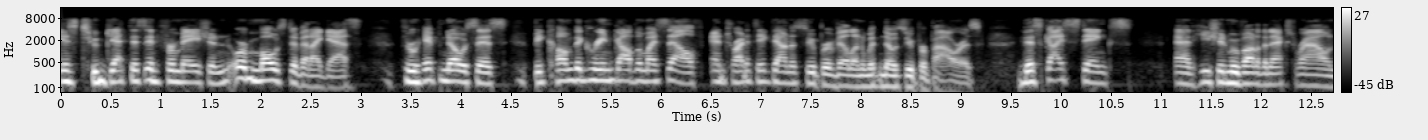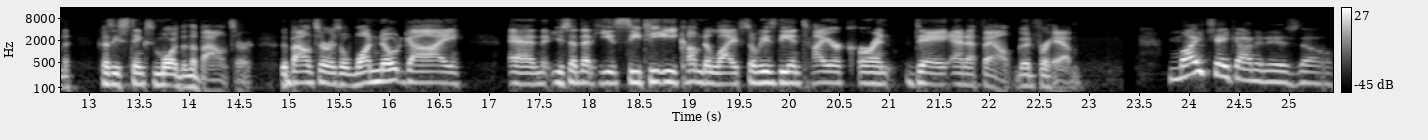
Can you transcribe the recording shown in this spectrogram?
is to get this information, or most of it, I guess, through hypnosis, become the Green Goblin myself, and try to take down a supervillain with no superpowers. This guy stinks, and he should move on to the next round because he stinks more than the bouncer. The bouncer is a one note guy, and you said that he's CTE come to life, so he's the entire current day NFL. Good for him. My take on it is though,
